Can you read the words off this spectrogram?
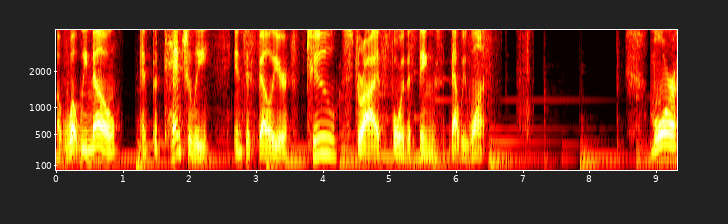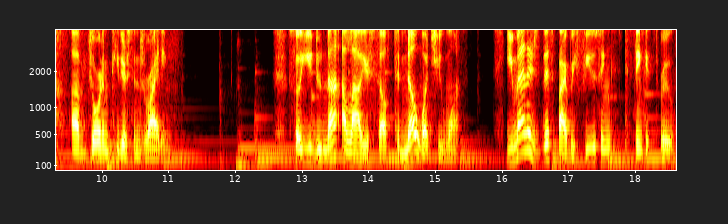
of what we know and potentially into failure to strive for the things that we want. More of Jordan Peterson's writing. So you do not allow yourself to know what you want. You manage this by refusing to think it through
